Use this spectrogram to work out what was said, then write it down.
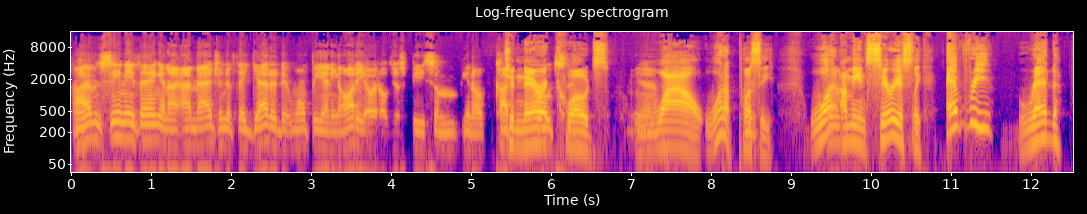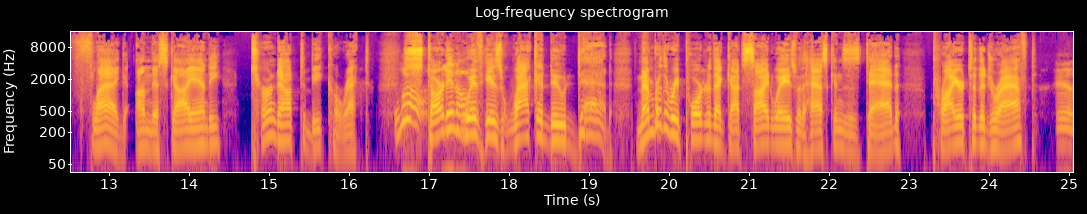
I haven't seen anything, and I, I, imagine if they get it, it won't be any audio. It'll just be some, you know, generic quotes. quotes. That, yeah. Wow, what a pussy! What yeah. I mean, seriously, every red flag on this guy, Andy, turned out to be correct. Well, Starting you know, with his wackadoo dad. Remember the reporter that got sideways with Haskins' dad prior to the draft? Yeah.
